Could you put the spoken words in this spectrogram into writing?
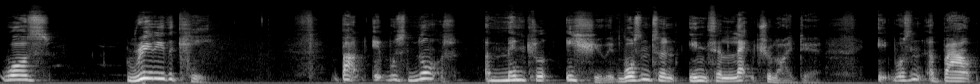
was really the key. But it was not a mental issue. It wasn't an intellectual idea. It wasn't about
